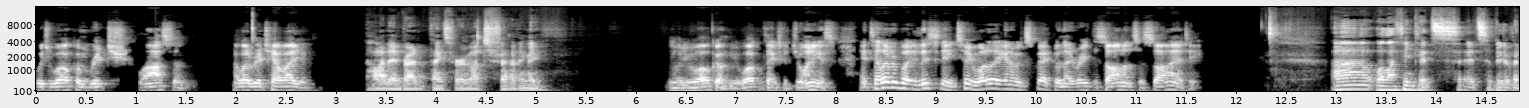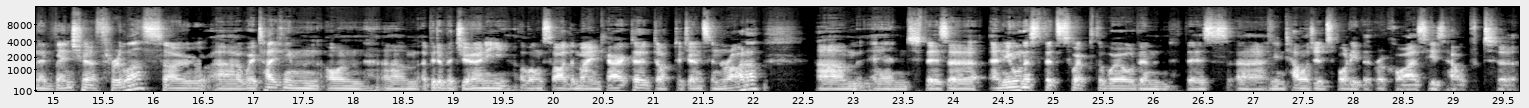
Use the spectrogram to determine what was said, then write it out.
Would you welcome Rich Larsen? Hello, Rich. How are you? Hi there, Brad. Thanks very much for having me. Well, you're welcome. You're welcome. Thanks for joining us. And tell everybody listening too, what are they going to expect when they read The Silent Society? Uh, well, I think it's it's a bit of an adventure thriller. So uh, we're taking on um, a bit of a journey alongside the main character, Dr. Jensen Ryder. Um, and there's a an illness that swept the world, and there's uh, an intelligence body that requires his help to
